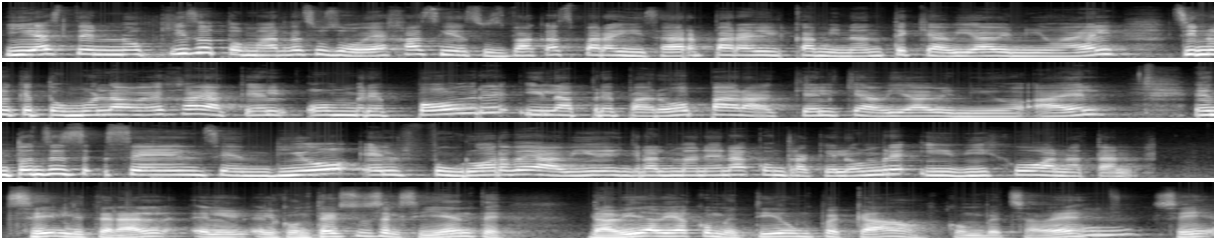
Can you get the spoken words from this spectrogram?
y éste no quiso tomar de sus ovejas y de sus vacas para guisar para el caminante que había venido a él, sino que tomó la oveja de aquel hombre pobre y la preparó para aquel que había venido a él. Entonces se encendió el furor de David en gran manera contra aquel hombre y dijo a Natán. Sí, literal, el, el contexto es el siguiente. David había cometido un pecado con Betsabé, uh -huh. ¿sí?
